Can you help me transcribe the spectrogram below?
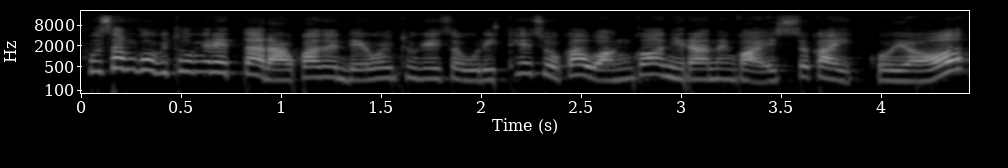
후삼국이 통일했다라고 하는 내용을 통해서 우리 태조가 왕건이라는 거 알 수가 있고요.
